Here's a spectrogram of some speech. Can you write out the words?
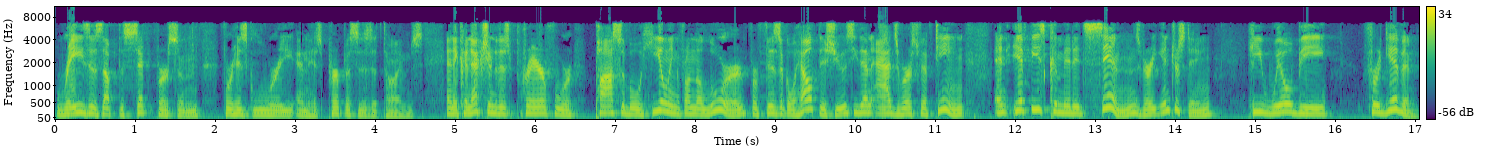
raises up the sick person for his glory and his purposes at times. And in connection to this prayer for possible healing from the Lord for physical health issues, he then adds verse 15, and if he's committed sins, very interesting, he will be forgiven.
